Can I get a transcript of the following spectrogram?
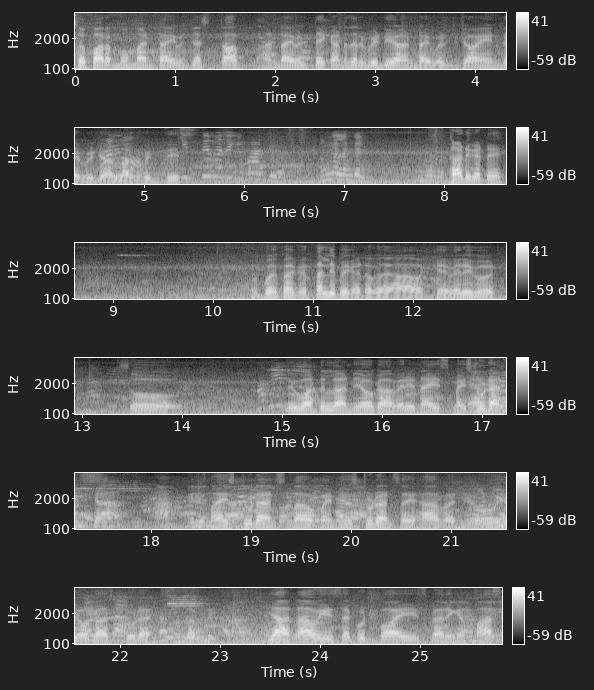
So for a moment I will just stop and I will take another video and I will join the video along with this. அங்கல் அங்கல் காடு கட்டு கொஞ்சம் கொஞ்சம் தள்ளி போய் காட்டு ஓகே வெரி குட் ஸோ யூ வாண்ட் டு லேர்ன் யோகா வெரி நைஸ் மை ஸ்டூடெண்ட்ஸ் My students now, my new students, I have a new yoga student. Lovely. Yeah, now he's a good boy. He's wearing a mask.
